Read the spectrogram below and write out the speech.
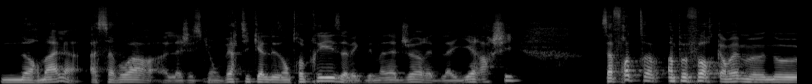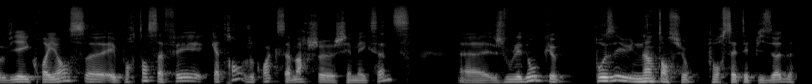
normal, à savoir la gestion verticale des entreprises avec des managers et de la hiérarchie. Ça frotte un peu fort quand même euh, nos vieilles croyances euh, et pourtant ça fait 4 ans, je crois que ça marche chez Make Sense. je voulais donc poser une intention pour cet épisode,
